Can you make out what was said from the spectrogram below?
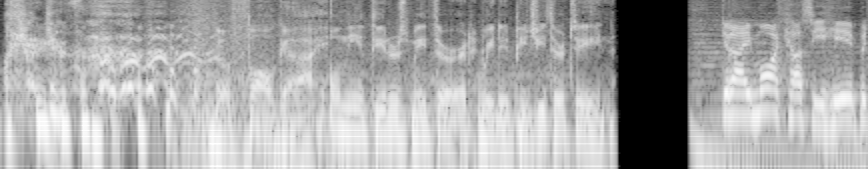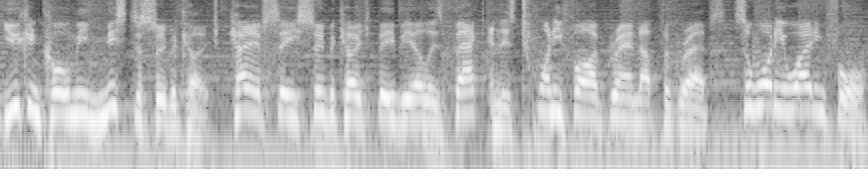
The Fall Guy. Only in theaters May 3rd. Rated PG-13. G'day, Mike Hussey here, but you can call me Mr. Supercoach. KFC Supercoach BBL is back and there's 25 grand up for grabs. So what are you waiting for?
